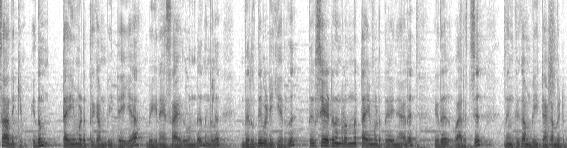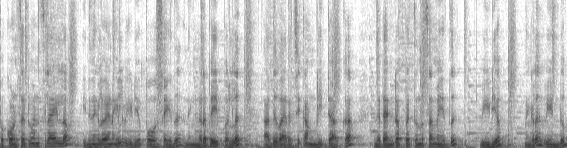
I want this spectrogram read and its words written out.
സാധിക്കും. ഇതും ടൈം എടുത്ത് കംപ്ലീറ്റ് ചെയ്യുക. ബിഗിനേഴ്സ് ആയതുകൊണ്ട് നിങ്ങൾ ധൃതി പിടിക്കരുത്. തീർച്ചയായിട്ടും നിങ്ങളൊന്ന് ടൈം എടുത്തു കഴിഞ്ഞാൽ ഇത് വരച്ച് നിങ്ങൾക്ക് കംപ്ലീറ്റ് ആക്കാൻ പറ്റും. ഇപ്പോൾ കോൺസെപ്റ്റ് മനസ്സിലായല്ലോ? ഇനി നിങ്ങൾ വേണമെങ്കിൽ വീഡിയോ പോസ് ചെയ്ത് നിങ്ങളുടെ പേപ്പറിൽ അത് വരച്ച് കംപ്ലീറ്റ് ആക്കുക. എന്നിട്ട് എന്റെ ഒപ്പം എത്തുന്ന സമയത്ത് വീഡിയോ നിങ്ങൾ വീണ്ടും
